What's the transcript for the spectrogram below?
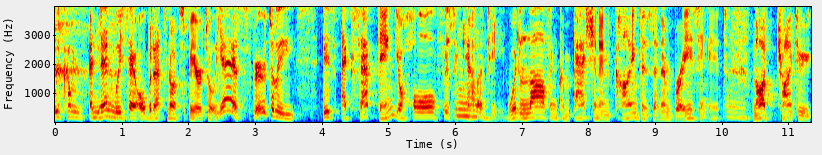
we come and then we say, oh, but that's not spiritual. Yes, spiritually is accepting your whole physicality Mm. with love and compassion and kindness and embracing it, Mm. not trying to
